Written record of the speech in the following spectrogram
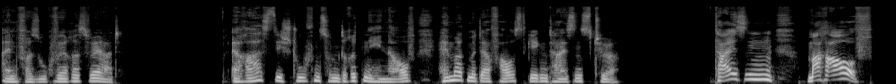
Ein Versuch wäre es wert. Er rast die Stufen zum dritten hinauf, hämmert mit der Faust gegen Tysons Tür. Tyson, mach auf!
